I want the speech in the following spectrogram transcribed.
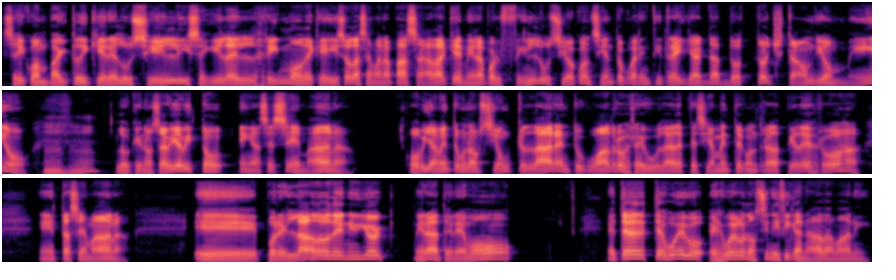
Saquon Barkley quiere lucir y seguir el ritmo de que hizo la semana pasada, que mira, por fin lució con 143 yardas, dos touchdowns, Dios mío. Lo que no se había visto en hace semana. Obviamente es una opción clara en tu cuadro regular, especialmente contra las pieles rojas en esta semana. Eh, por el lado de New York, mira, tenemos este, este juego, el juego no significa nada, Manny.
